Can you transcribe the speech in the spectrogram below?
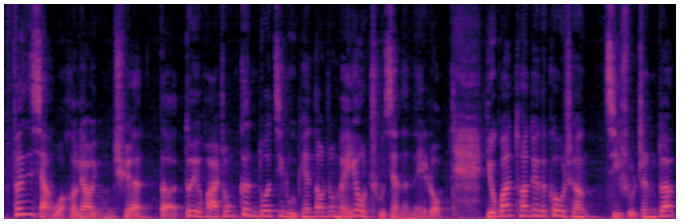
分享我和廖永全。的对话中，更多纪录片当中没有出现的内容，有关团队的构成、技术争端、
